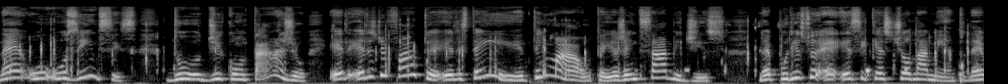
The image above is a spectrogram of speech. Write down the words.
né, o, os índices do, de contágio, ele, eles de fato, eles têm, têm uma alta e a gente sabe disso. Né? Por isso é esse questionamento, né?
